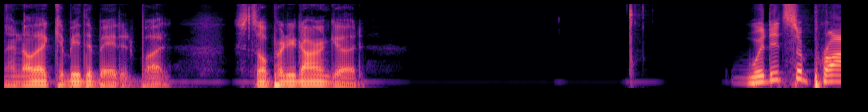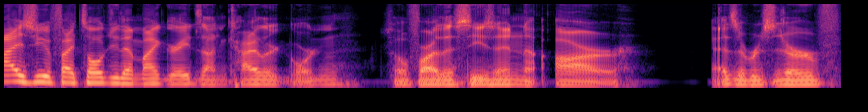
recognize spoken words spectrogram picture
I know that could be debated, but still pretty darn good. Would it surprise you if I told you that my grades on Kyler Gordon so far this season are as a reserve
